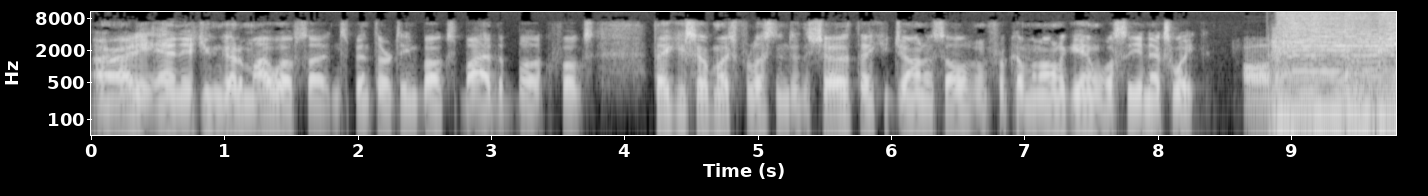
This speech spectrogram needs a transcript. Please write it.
All righty, and if you can go to my website and spend 13 bucks, buy the book, folks. Thank you so much for listening to the show. Thank you, John O'Sullivan, for coming on again. We'll see you next week. Awesome.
